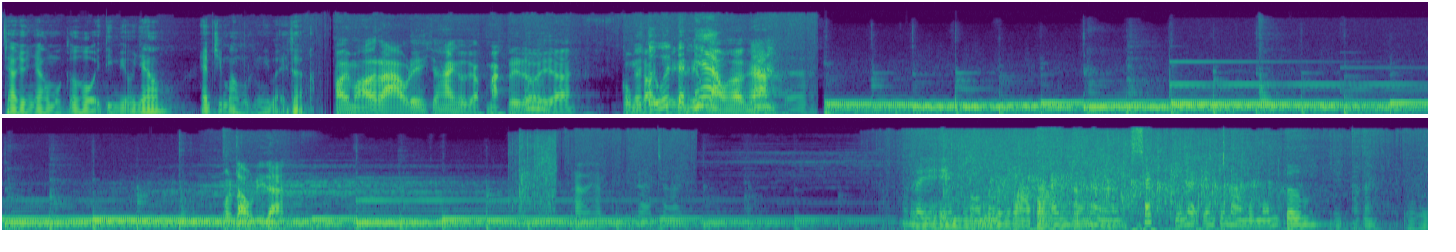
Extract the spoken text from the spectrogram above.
trao cho nhau một cơ hội tìm hiểu nhau. Em chỉ mong được như vậy thôi. thôi mở rào đi cho hai người gặp mặt đi rồi à, cùng Rồi trò tự quyết chuyện định hiểu ha. nhau hơn ha à, bắt đầu đi đạt. Chào em. Dạ chào anh. Hôm nay em có món quà tặng anh đó là sách với lại em có làm một món cơm để tặng anh. Ờ,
